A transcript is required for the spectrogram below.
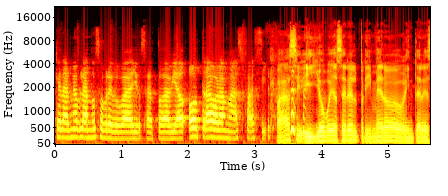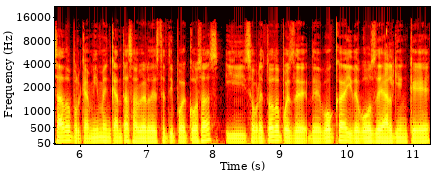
quedarme hablando sobre Dubái, o sea, todavía otra hora más fácil. Fácil, y yo voy a ser el primero interesado porque a mí me encanta saber de este tipo de cosas y sobre todo pues de, boca y de voz de alguien que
